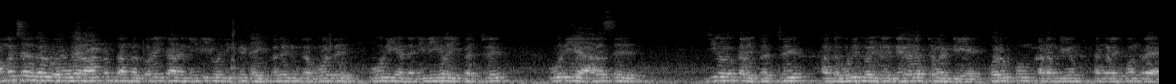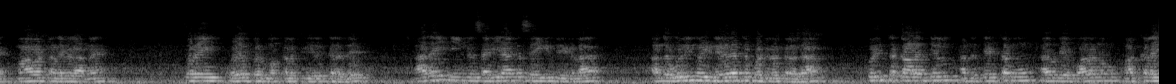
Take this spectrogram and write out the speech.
அமைச்சர்கள் ஒவ்வொரு ஆண்டும் தங்கள் துறைக்கான நிதி ஒதுக்கீட்டை பெறுகின்ற போது உரிய அந்த நிதிகளை பெற்று உரிய அரசு ஜீவர்களை பெற்று அந்த உரிமைகளை நிறைவேற்ற வேண்டிய பொறுப்பும் கடமையும் தங்களை போன்ற மாவட்ட அளவிலான துறை உயர்பெறும் மக்களுக்கு இருக்கிறது. அதை நீங்கள் சரியாக செய்கின்றீர்களா? அந்த உரிமை நிறைவேற்றப்பட்டிருக்கிறதா குறித்த காலத்தில் அந்த திட்டமும் அதனுடைய பலனும் மக்களை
